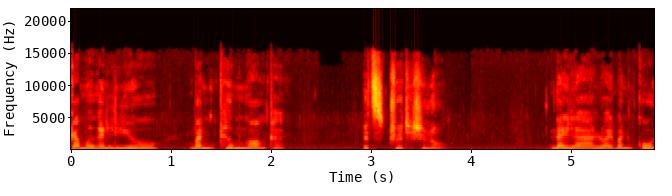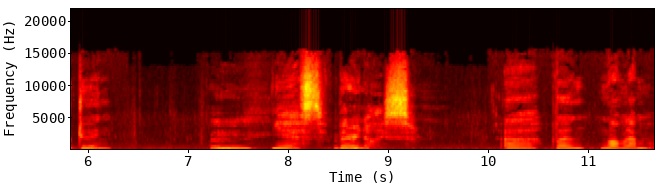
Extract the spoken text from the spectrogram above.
Cảm ơn anh Leo, bánh thơm ngon thật. It's traditional. Đây là loại bánh cổ truyền. Yes, very nice. À, vâng, ngon lắm.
